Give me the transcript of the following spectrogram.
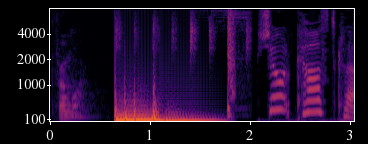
for more. Shortcast Club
